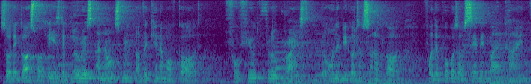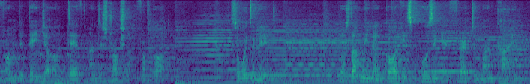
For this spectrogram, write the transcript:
So, the Gospel is the glorious announcement of the kingdom of God fulfilled through Christ, the only begotten Son of God, for the purpose of saving mankind from the danger of death and destruction from God. So, wait a minute. Does that mean that God is posing a threat to mankind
